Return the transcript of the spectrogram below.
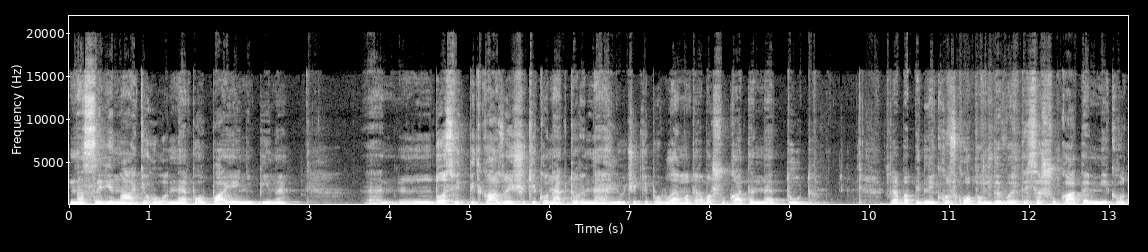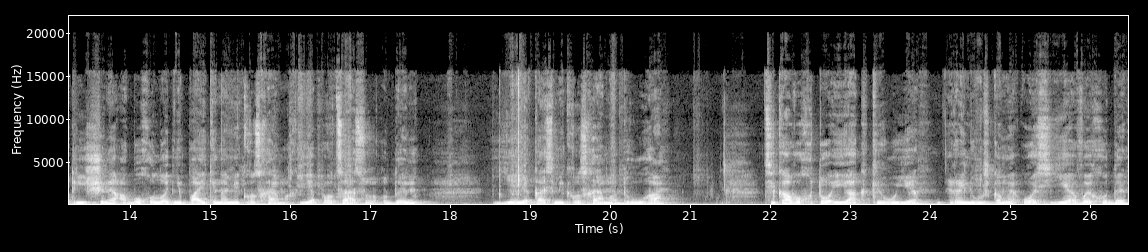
на силі натягу, не пропаяні піни. Е, Досвід підказує, що ті конектори не глючать, і проблему треба шукати не тут. Треба під мікроскопом дивитися, шукати мікротріщини або холодні пайки на мікросхемах. Є процесор один, є якась мікросхема друга. Цікаво, хто і як керує релюшками. Ось є виходи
